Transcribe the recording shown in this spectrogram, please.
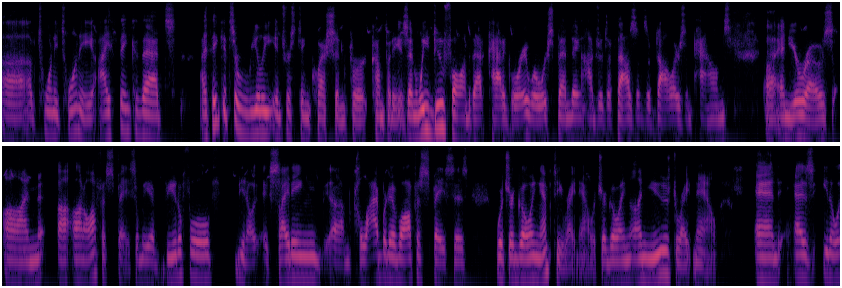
uh, of 2020, I think that I think it's a really interesting question for companies, and we do fall into that category where we're spending hundreds of thousands of dollars and pounds uh, and euros on uh, on office space, and we have beautiful, you know, exciting, um, collaborative office spaces which are going empty right now, which are going unused right now. And as you know,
